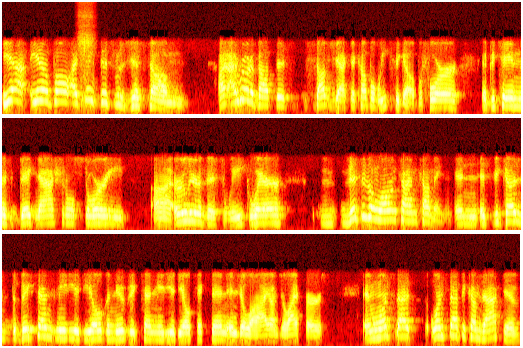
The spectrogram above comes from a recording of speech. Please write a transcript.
Yeah, you know, Paul, I think this was just. Um, I, I wrote about this subject a couple weeks ago before it became this big national story uh, earlier this week where this is a long time coming, and it's because the Big Ten's media deal, the new Big Ten media deal, kicks in in July on July 1st, and once that once that becomes active,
